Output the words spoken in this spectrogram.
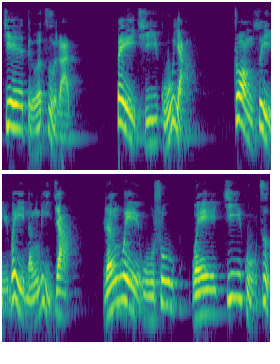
皆得自然，备其古雅。壮岁未能立家。人谓五书为击鼓字，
